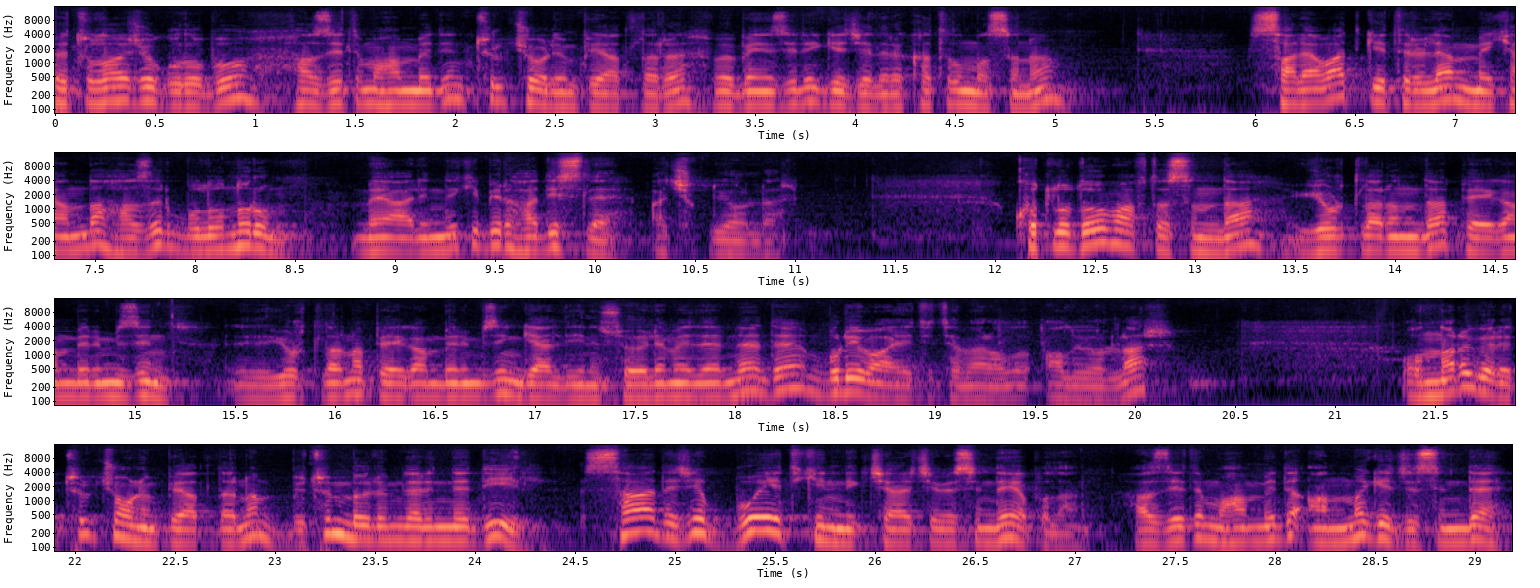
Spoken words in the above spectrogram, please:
Fethullah grubu Hz. Muhammed'in Türkçe olimpiyatları ve benzeri gecelere katılmasını salavat getirilen mekanda hazır bulunurum mealindeki bir hadisle açıklıyorlar. Kutlu Doğum haftasında yurtlarında peygamberimizin e, yurtlarına peygamberimizin geldiğini söylemelerine de bu rivayeti temel al- alıyorlar. Onlara göre Türkçe olimpiyatlarının bütün bölümlerinde değil, sadece bu etkinlik çerçevesinde yapılan Hz. Muhammed'i anma gecesinde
